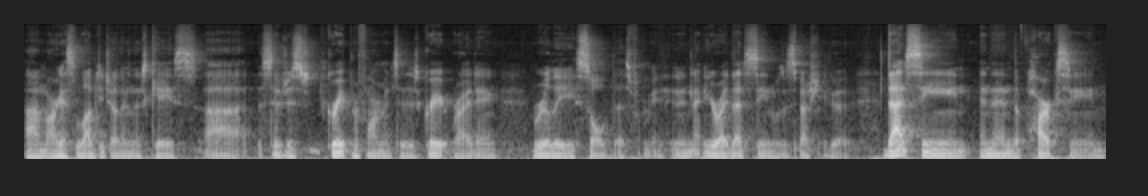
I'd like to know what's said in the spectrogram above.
um, or I guess loved each other in this case. Uh, so just great performances, great writing, really sold this for me. And you're right, that scene was especially good. That scene, and then the park scene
